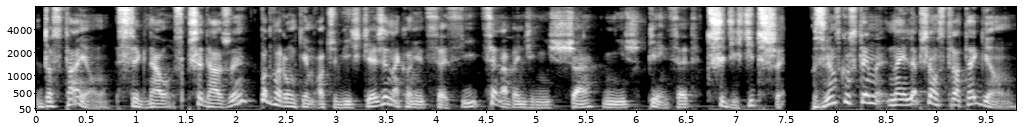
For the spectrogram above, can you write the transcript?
dostają sygnał sprzedaży pod warunkiem oczywiście, że na koniec sesji cena będzie niższa niż 533. W związku z tym najlepszą strategią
